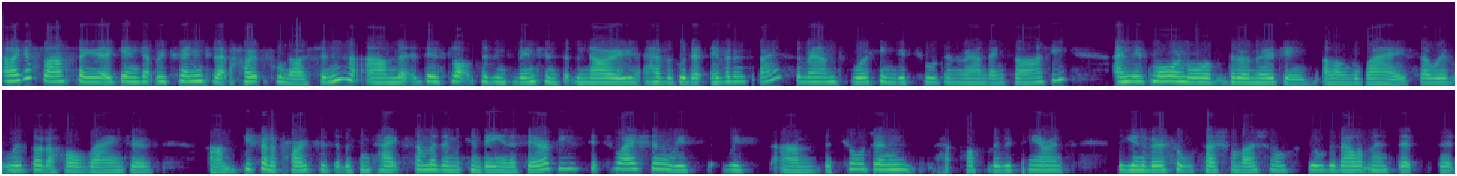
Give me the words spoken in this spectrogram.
And I guess lastly, again, returning to that hopeful notion, um, there's lots of interventions that we know have a good evidence base around working with children around anxiety, and there's more and more that are emerging along the way. So we've, we've got a whole range of um, different approaches that we can take. Some of them can be in a therapy situation with, with um, the children, possibly with parents, the universal social emotional skill development that, that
